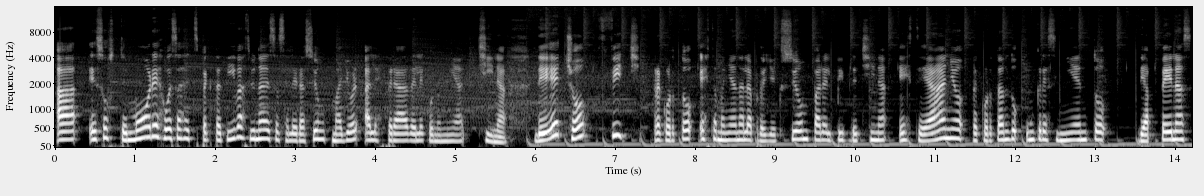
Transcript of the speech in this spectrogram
a esos temores o esas expectativas de una desaceleración mayor a la esperada de la economía china. De hecho, Fitch recortó esta mañana la proyección para el PIB de China este año, recortando un crecimiento de apenas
